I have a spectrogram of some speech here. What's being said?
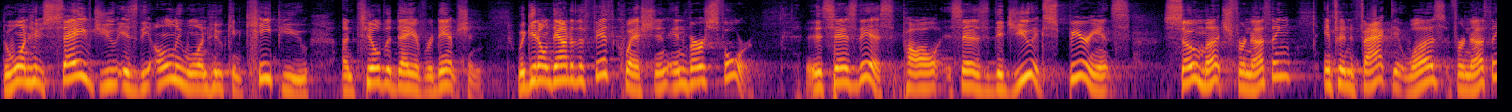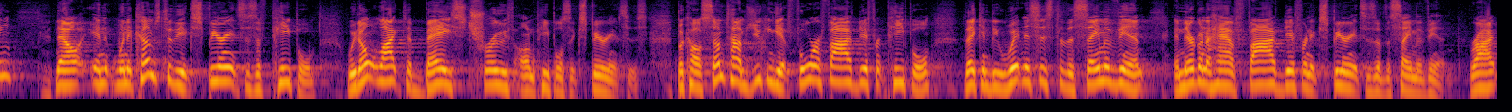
The one who saved you is the only one who can keep you until the day of redemption. We get on down to the fifth question in verse 4. It says this Paul says, Did you experience so much for nothing? If in fact it was for nothing, now, in, when it comes to the experiences of people, we don't like to base truth on people's experiences because sometimes you can get four or five different people, they can be witnesses to the same event, and they're going to have five different experiences of the same event, right?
